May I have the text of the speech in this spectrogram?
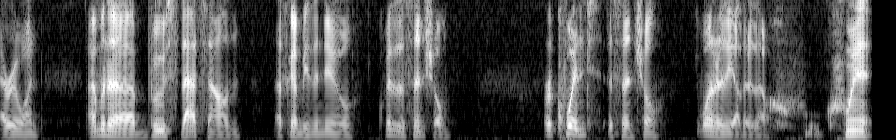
everyone. I'm gonna boost that sound. That's gonna be the new quiz essential, or quint essential. One or the other, though. Quint.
